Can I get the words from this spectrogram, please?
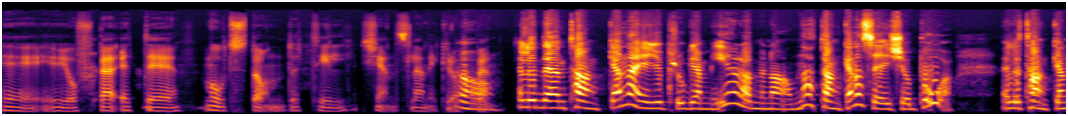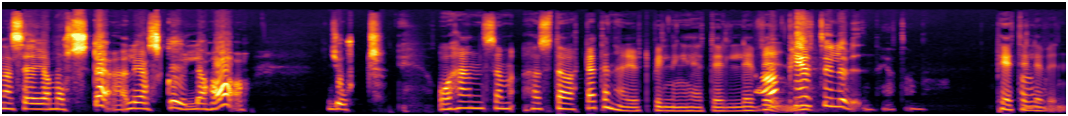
eh, är ju ofta ett eh, motstånd till känslan i kroppen. Ja. Eller den tankarna är ju programmerad med något annat. Tankarna säger kör på. Eller tankarna säger jag måste. Eller jag skulle ha gjort. Och han som har startat den här utbildningen heter Levin. Ja, Peter Levin heter han. Peter ja. Levin.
